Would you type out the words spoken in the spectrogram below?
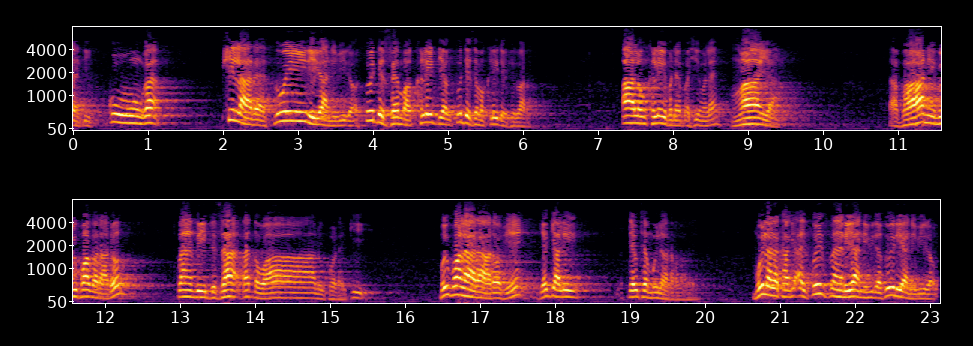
တဲ့ဒီကိုဝန်က ဖြစ်လာတဲ့သွေးတွေကနေပြီးတော့သွေးတစ်ဆဲမှာကလေးတယောက်သွေးတစ်ဆဲမှာကလေးတယောက်ဖြစ်သွားတာအားလုံးကလေးဘယ်နဲ့ပါရှိမလဲ900ဒါဘာနေမိဖွားကြတာတော့တန်တီတဇတတ္တဝါလို့ခေါ်တယ်ကြည့်မိဖွားလာတာတော့ဖြင့်ယောက်ျားလေးတယောက်ထက်မွေးလာတာပါပဲမွေးလာတဲ့ခါကျအဲ့သွေးတန်တွေကနေပြီးတော့သွေးတွေကနေပြီးတော့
